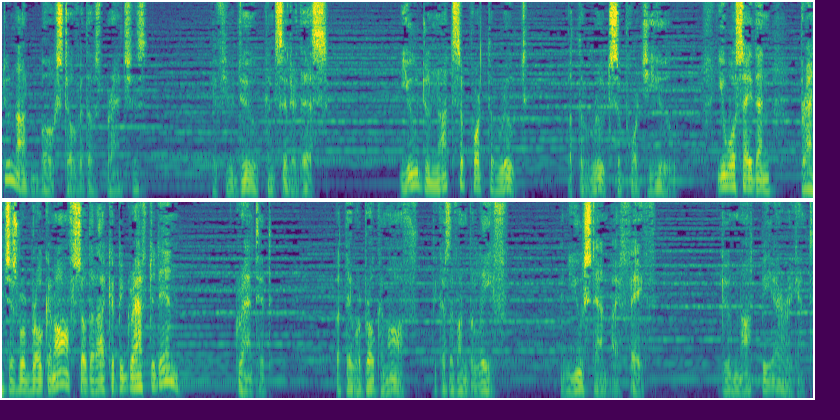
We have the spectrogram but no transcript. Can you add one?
do not boast over those branches. If you do, consider this. You do not support the root, but the root supports you. You will say then, branches were broken off so that I could be grafted in. Granted, but they were broken off because of unbelief, and you stand by faith. Do not be arrogant,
